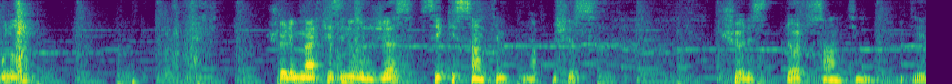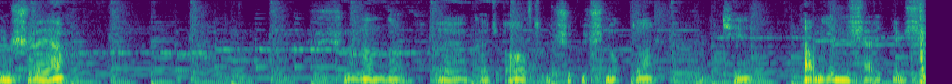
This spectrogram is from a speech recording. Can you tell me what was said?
Bunun Şöyle merkezini bulacağız. 8 santim yapmışız. Şöyle 4 santim diyelim şuraya. Şuradan da e, kaç? 6.5 3.2 tam yerini işaretlemişim.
